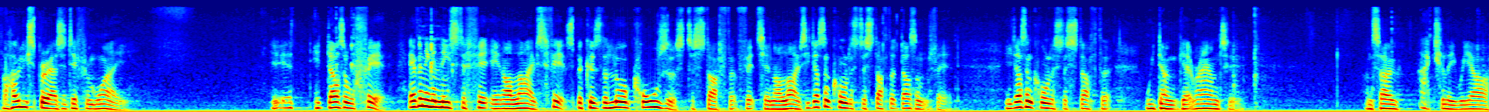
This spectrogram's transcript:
The Holy Spirit has a different way. It, it, does all fit. Everything that needs to fit in our lives fits because the Lord calls us to stuff that fits in our lives. He doesn't call us to stuff that doesn't fit. He doesn't call us to stuff that we don't get round to. And so, actually, we are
